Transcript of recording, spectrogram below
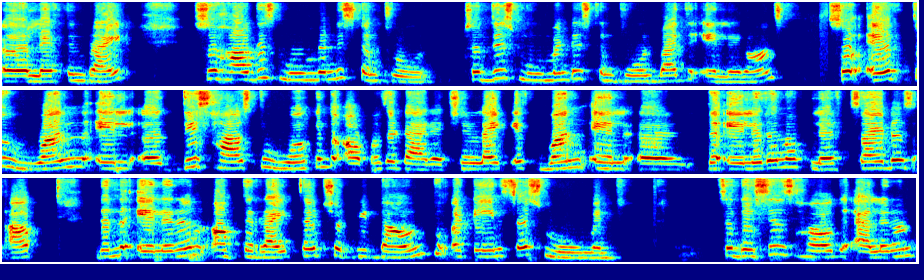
uh, left and right. So how this movement is controlled? So this movement is controlled by the ailerons. So if the one L, uh, this has to work in the opposite direction. Like if one L, uh, the aileron of left side is up, then the aileron of the right side should be down to attain such movement. So this is how the aileron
